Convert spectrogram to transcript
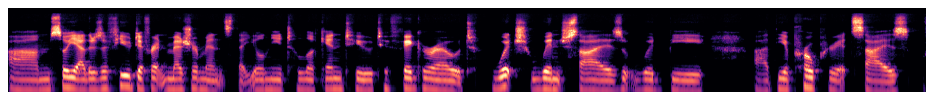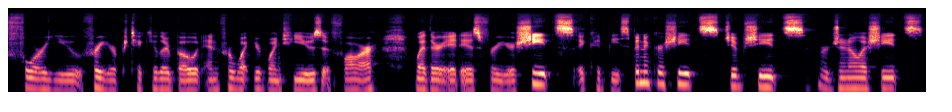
Um, so yeah, there's a few different measurements that you'll need to look into to figure out which winch size would be uh, the appropriate size for you for your particular boat and for what you're going to use it for. Whether it is for your sheets, it could be spinnaker sheets, jib sheets, or Genoa sheets,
